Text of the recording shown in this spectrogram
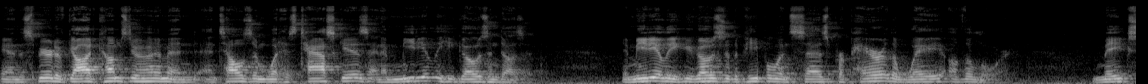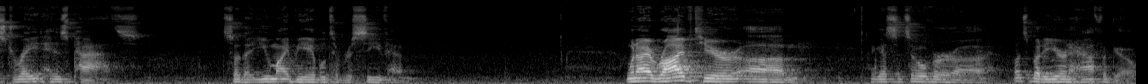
and the Spirit of God comes to him and, and tells him what his task is, and immediately he goes and does it. Immediately he goes to the people and says, Prepare the way of the Lord, make straight his paths, so that you might be able to receive him. When I arrived here, um, I guess it's over, uh, what's about a year and a half ago,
